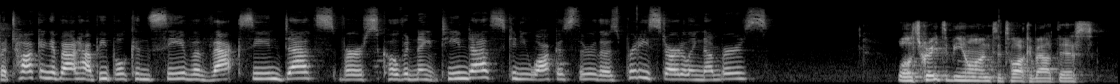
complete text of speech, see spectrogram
but talking about how people conceive of vaccine deaths versus COVID 19 deaths, can you walk us through those pretty startling numbers? Well, it's great to be on to talk about this.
